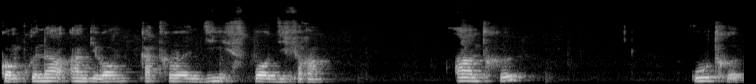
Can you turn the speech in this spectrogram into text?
comprenant environ 90 sports différents. Entre outre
